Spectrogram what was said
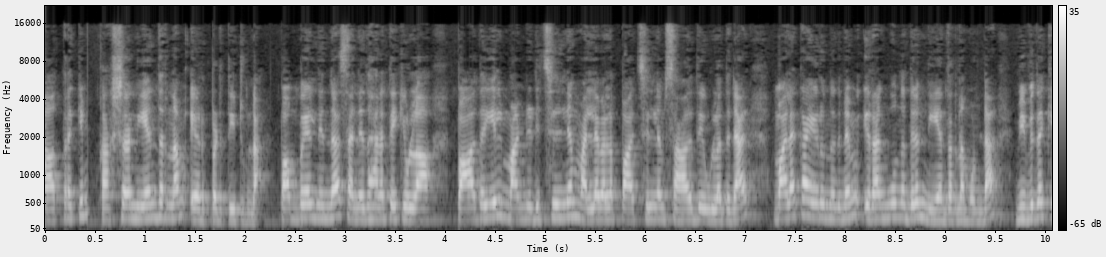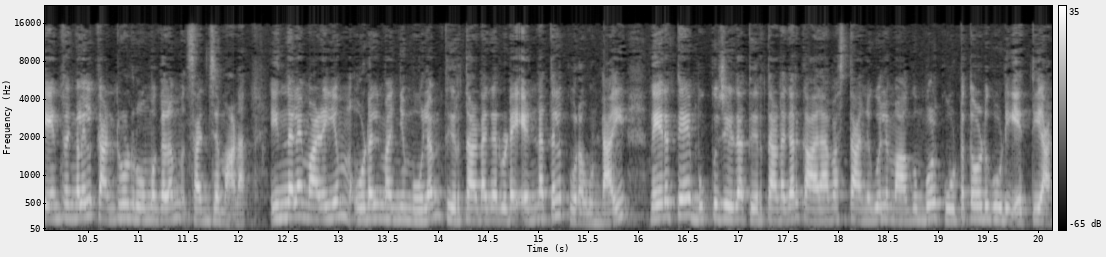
യാത്രയ്ക്കും കർശന നിയന്ത്രണം ഏർപ്പെടുത്തിയിട്ടുണ്ട്. പമ്പയിൽ നിന്ന് സന്നിധാനത്തേക്കുള്ള പാതയിൽ മണ്ണിടിച്ചിലിനും മല്ലവെള്ളപ്പാച്ചിലിനും സാധ്യതയുള്ളതിനാൽ മല കയറുന്നതിനും ഇറങ്ങുന്നതിനും നിയന്ത്രണമുണ്ട്. വിവിധ കേന്ദ്രങ്ങളിൽ കൺട്രോൾ റൂമുകളും സജ്ജമാണ്. ഇന്നലെ മഴയും ഉടൽമഞ്ഞും മൂലം തീർത്ഥാടകരുടെ എണ്ണത്തിൽ കുറവുണ്ടായി. നേരത്തെ ബുക്ക് ചെയ്ത തീർത്ഥാടകർ കാലാവസ്ഥ അനുകൂലമാകുമ്പോൾ കൂട്ടത്തോടുകൂടി എത്തിയാൽ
